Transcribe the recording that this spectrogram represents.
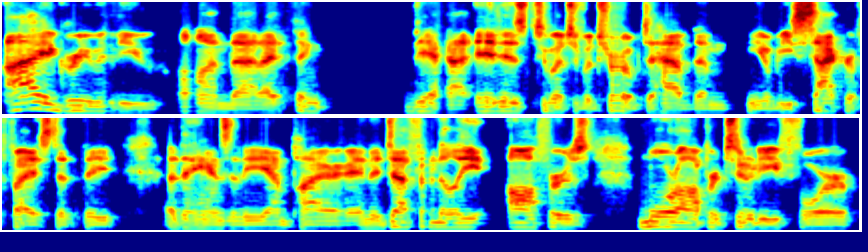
I agree with you on that. I think yeah, it is too much of a trope to have them, you know, be sacrificed at the at the hands of the empire, and it definitely offers more opportunity for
